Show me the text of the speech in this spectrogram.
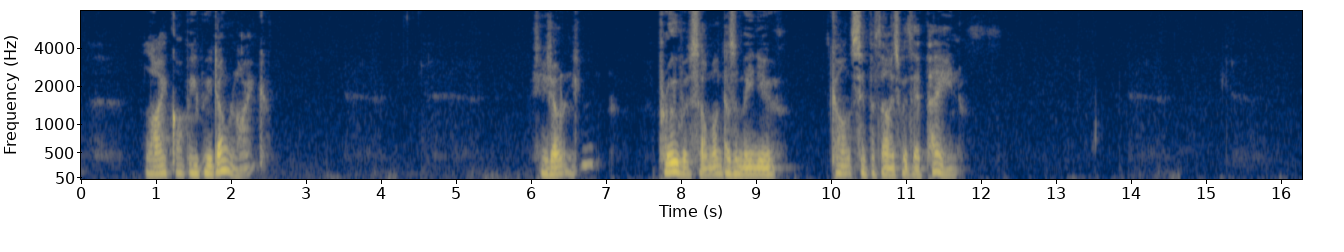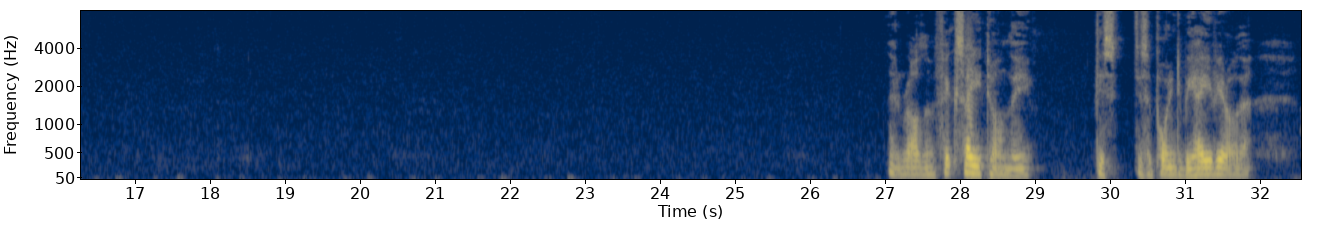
like, or people you don't like. If you don't approve of someone, doesn't mean you can't sympathize with their pain. Then rather than fixate on the dis- disappointing behavior or the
